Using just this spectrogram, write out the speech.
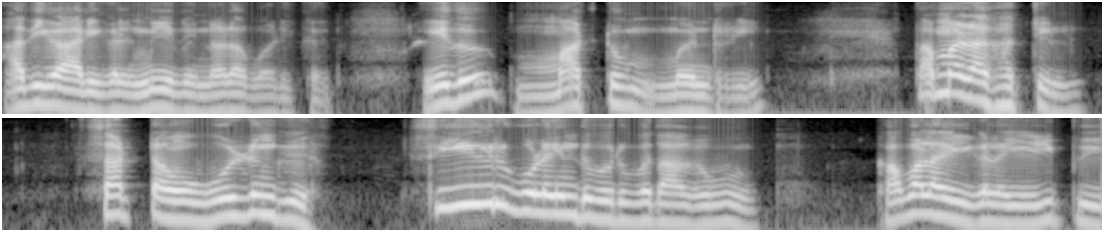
அதிகாரிகள் மீது நடவடிக்கை இது மட்டுமின்றி தமிழகத்தில் சட்டம் ஒழுங்கு சீர்குலைந்து வருவதாகவும் கவலைகளை எழுப்பி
